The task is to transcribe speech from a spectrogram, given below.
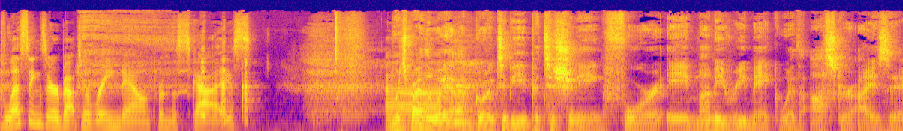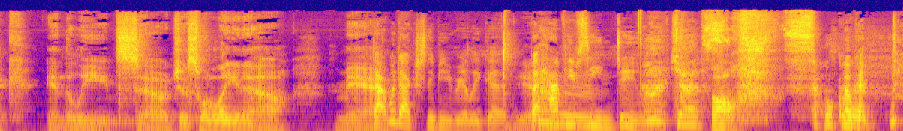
Blessings are about to rain down from the skies. Which, by the way, I'm going to be petitioning for a Mummy remake with Oscar Isaac in the lead. So just want to let you know, man. That would actually be really good. But have you mm. seen Dune? Yes. Oh, so good. Okay.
